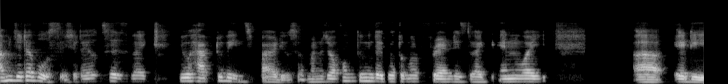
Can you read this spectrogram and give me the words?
আমি যেটা বলছি সেটা হচ্ছে like you have to be inspired your মানে যখন তুমি দেখবে তোমার friend is like N Y A D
